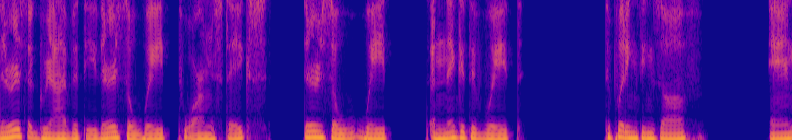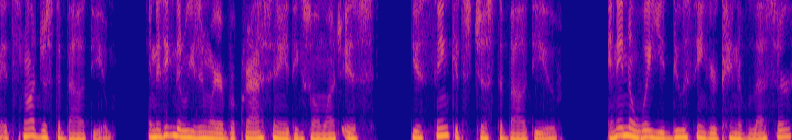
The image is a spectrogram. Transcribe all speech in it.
there is a gravity, there is a weight to our mistakes, there is a weight, a negative weight to putting things off. And it's not just about you. And I think the reason why you're procrastinating so much is you think it's just about you. And in a way, you do think you're kind of lesser.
